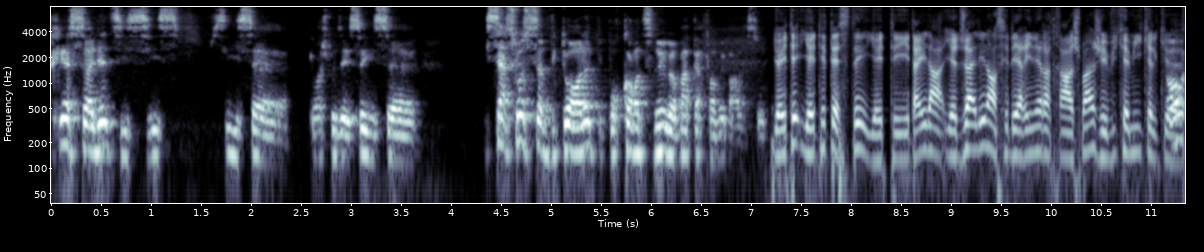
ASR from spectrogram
très solide s'il se. Comment je peux dire ça? Il se s'assoit sur cette victoire-là pour continuer vraiment à performer par la suite. Il a été, il a été testé. Il a, été, il a dû aller dans ses derniers retranchements. J'ai vu qu'il a mis quelques, ah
